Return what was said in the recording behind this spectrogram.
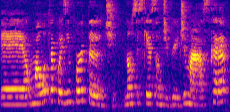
É, uma outra coisa importante, não se esqueçam de vir de máscara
